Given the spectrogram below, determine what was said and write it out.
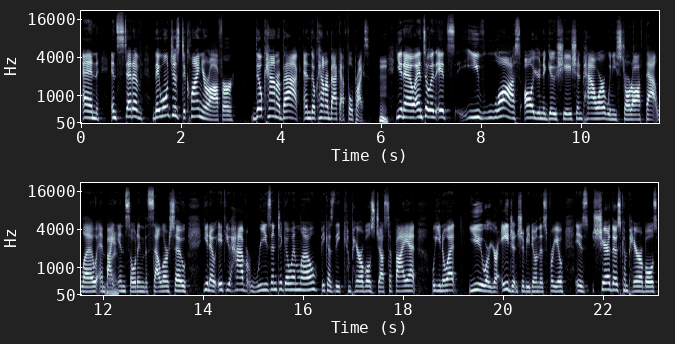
And instead of, they won't just decline your offer, they'll counter back and they'll counter back at full price. Hmm. You know, and so it, it's you've lost all your negotiation power when you start off that low and by Right. insulting the seller. So, you know, if you have reason to go in low because the comparables justify it, well, you know what? You or your agent should be doing this for you is share those comparables,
